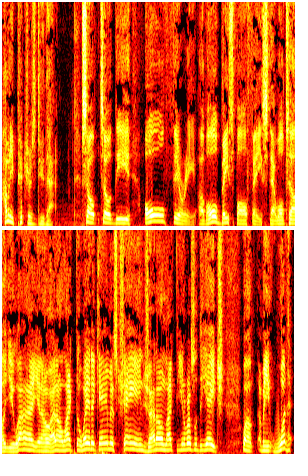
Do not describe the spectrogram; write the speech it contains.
How many pitchers do that? So, so the old theory of old baseball face that will tell you, ah, you know, I don't like the way the game has changed. I don't like the universal DH. Well, I mean, what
